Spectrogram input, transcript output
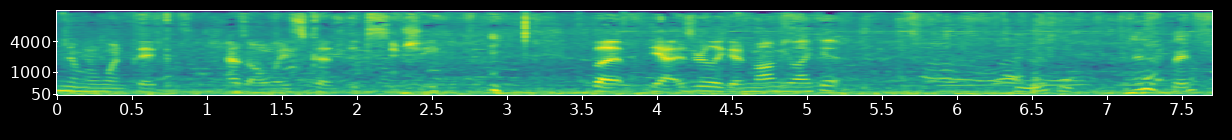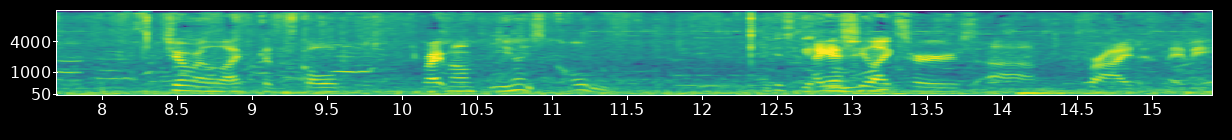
Number one pick, as always, because it's sushi. but yeah, it's really good. Mom, you like it? Okay. She don't really like it because it's cold. Right, Mom? Yeah, it's cold. I just get I guess she more. likes hers um, fried, maybe.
